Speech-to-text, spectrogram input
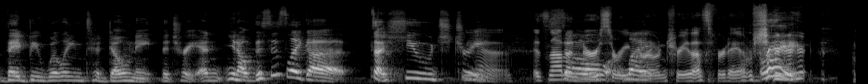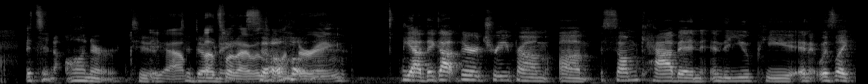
they'd be willing to donate the tree. And you know, this is like a it's a huge tree. Yeah. It's not a nursery like- grown tree, that's for damn sure. Right. It's an honor to Yeah, to donate. that's what I was So- wondering. Yeah, they got their tree from um some cabin in the UP and it was like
